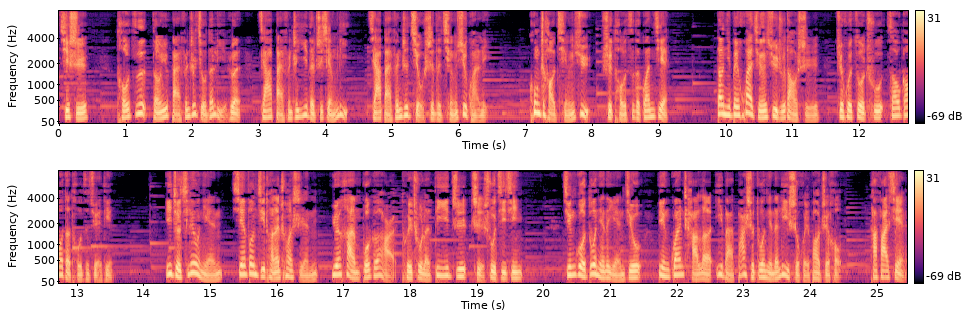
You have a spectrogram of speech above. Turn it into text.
其实，投资等于百分之九的理论加百分之一的执行力加百分之九十的情绪管理，控制好情绪是投资的关键。当你被坏情绪主导时，就会做出糟糕的投资决定。一九七六年，先锋集团的创始人约翰伯格尔推出了第一支指数基金。经过多年的研究，并观察了一百八十多年的历史回报之后，他发现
